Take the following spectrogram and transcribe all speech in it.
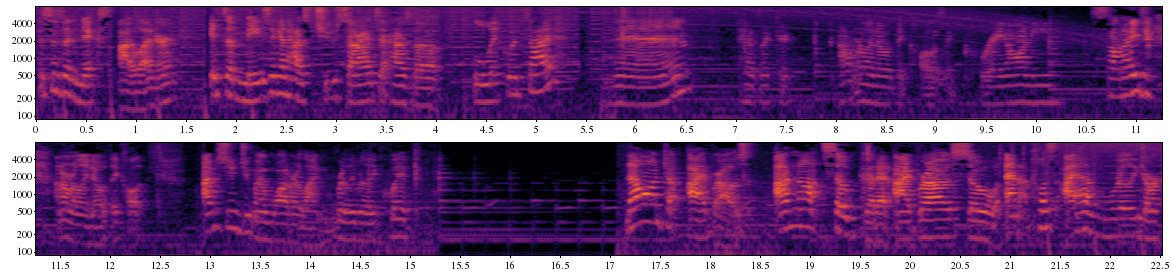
This is a NYX eyeliner. It's amazing. It has two sides. It has a liquid side, then it has like a, I don't really know what they call it, it's like crayony side. I don't really know what they call it. I'm just gonna do my waterline really, really quick. Now on to eyebrows. I'm not so good at eyebrows, so, and plus I have really dark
